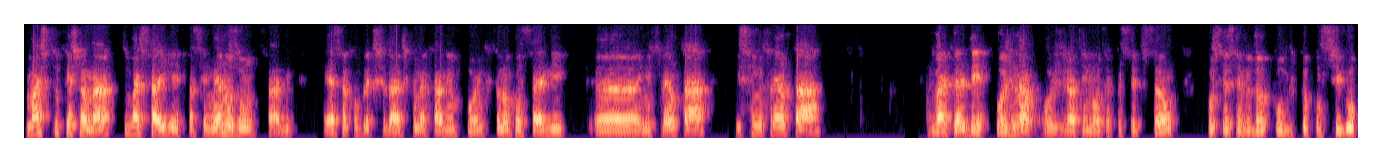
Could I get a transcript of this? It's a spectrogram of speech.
Mas se tu questionar, tu vai sair, tu vai ser menos um, sabe? Essa é a complexidade que o mercado impõe, que tu não consegue uh, enfrentar. E se enfrentar, vai perder. Hoje não. Hoje já tem outra percepção. Por ser servidor público, eu consigo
